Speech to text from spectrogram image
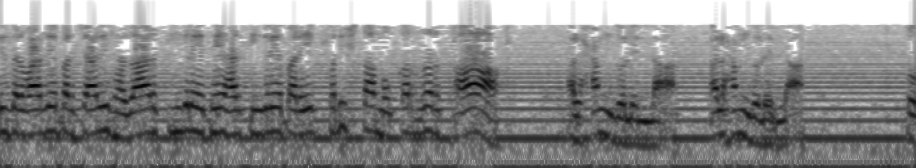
اس دروازے پر چالیس ہزار کنگرے تھے۔ ہر کنگرے پر ایک فرشتہ مقرر تھا۔ الحمد للہ الحمد للہ تو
